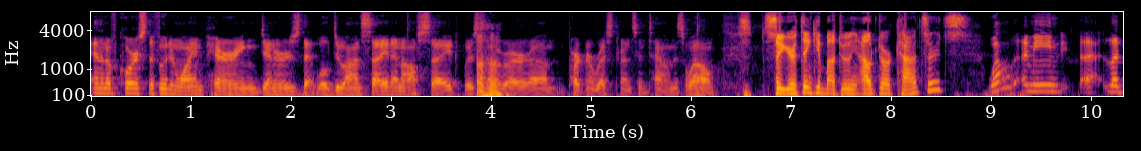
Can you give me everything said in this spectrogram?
and then of course the food and wine pairing dinners that we'll do on site and off site with some Uh-huh. of our um, partner restaurants in town as well. so you're thinking about doing outdoor concerts? Well, I mean, uh, let,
